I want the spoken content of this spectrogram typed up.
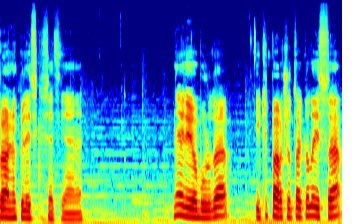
Burning Plastic seti yani. Ne diyor burada? iki parça takılıysa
